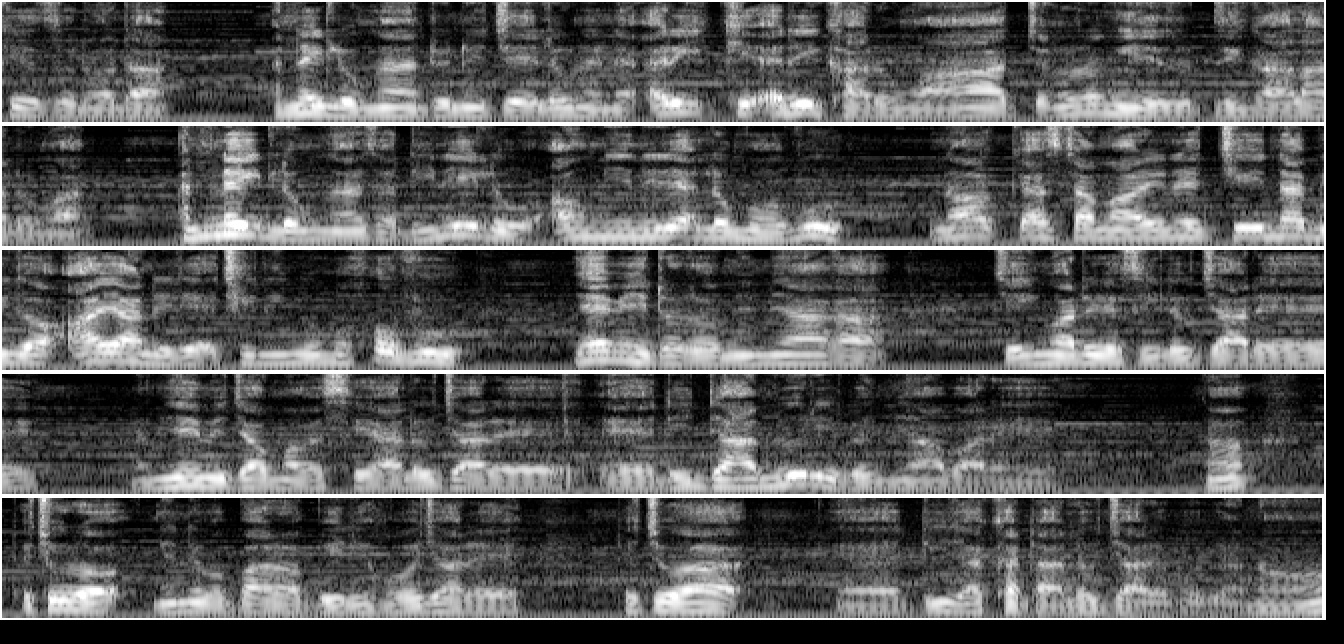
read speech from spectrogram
ခေတ်ဆိုတော့ဒါအနှိတ်လုပ်ငန်းအတွင်းကျေလုံးနေတယ်အဲ့ဒီခေတ်အဲ့ဒီခါတုန်းကကျွန်တော်တို့ငယ်စဉ်ကာလတုန်းကအနှိတ်လုပ်ငန်းဆိုတော့ဒီနေ့လိုအောင်မြင်နေတဲ့အလုပ်မဟုတ်ဘူးနော် customer တွေနဲ့ကျေနပ်ပြီးတော့အားရနေတဲ့အခြေအနေမျိုးမဟုတ်ဘူးမြဲမြင်တော်တော်များများကချိန်ဝါးတွေစီလုံးကြတယ် မြဲမြင်ကြောင်းမှာပဲဆရာလုပ်ကြတယ်အဲဒီဒါမျိုးတွေပဲများပါတယ်နော်တချို့တော့နည်းနည်းပါးပါးတော့ဘေးရင်ဟောကြတယ်တချို့ကအဲတီးရခတ်တာလုပ်ကြတယ်ပေါ့ဗျာနော်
